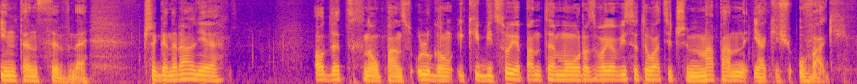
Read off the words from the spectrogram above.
intensywne. Czy generalnie odetchnął pan z ulgą i kibicuje pan temu rozwojowi sytuacji, czy ma pan jakieś uwagi?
